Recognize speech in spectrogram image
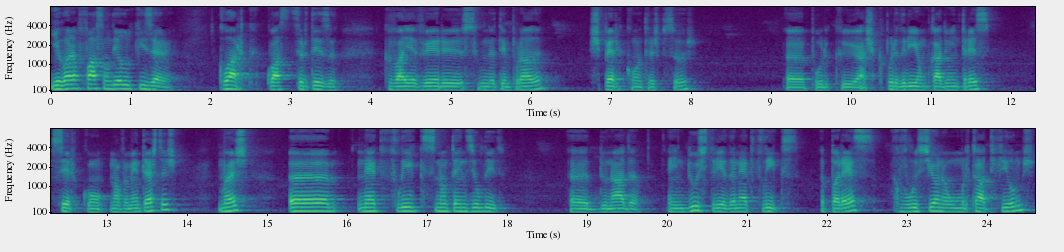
e agora façam dele o que quiserem. Claro que quase de certeza que vai haver eh, segunda temporada. Espero que com outras pessoas. Uh, porque acho que perderia um bocado o interesse ser com novamente estas. Mas uh, Netflix não tem desiludido. Uh, do nada, a indústria da Netflix aparece, revoluciona o mercado de filmes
